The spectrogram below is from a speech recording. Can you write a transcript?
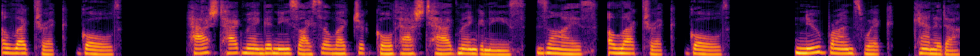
electric gold. Hashtag manganese ice electric gold. Hashtag manganese ice electric gold. New Brunswick, Canada.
